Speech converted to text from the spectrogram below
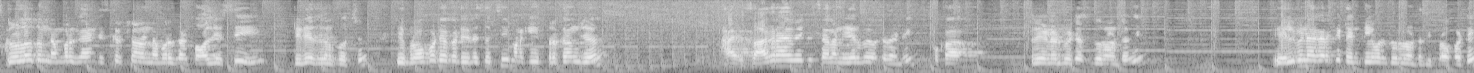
స్క్రోల్ అవుతున్న నెంబర్ కానీ డిస్క్రిప్షన్ నెంబర్ కానీ కాల్ చేసి డీటెయిల్స్ కనుక్కోవచ్చు. ఈ ప్రాపర్టీ యొక్క డీటెయిల్స్ వచ్చి మనకి త్రికంజల్ హై సాగర్ హైవేకి చాలా నియర్ బై ఉంటుందండి. ఒక త్రీ హండ్రెడ్ మీటర్స్ దూరం ఉంటుంది. ఎల్బీ నగర్కి టెన్ కిలోమీటర్ దూరంలో ఉంటుంది ఈ ప్రాపర్టీ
